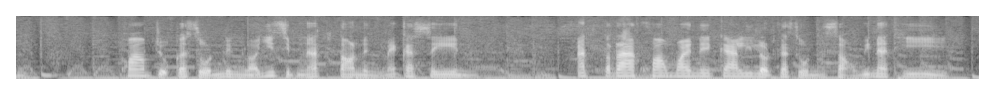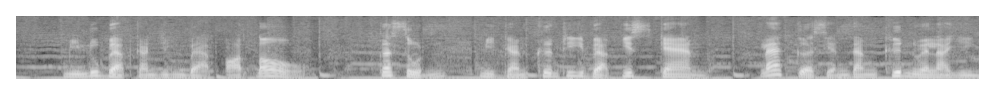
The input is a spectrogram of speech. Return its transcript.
20%ความจุกระสุน 120 นัดต่อ 1 magazine อัตราความไวในการ reload กระสุน 2 วินาที มีรูปแบบการยิงแบบ auto กระสุนมีการเคลื่อนที่แบบ hitscan และเกิดเสียงดังขึ้นเวลายิง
